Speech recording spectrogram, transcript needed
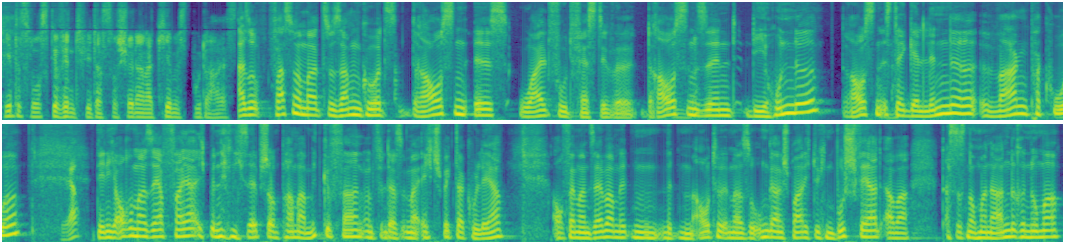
Jedes Los gewinnt, wie das so schön an der Kirmesbude heißt. Also fassen wir mal zusammen kurz. Draußen ist Wild Food Festival. Draußen mhm. sind die Hunde, Draußen ist der Geländewagenparcours, ja. den ich auch immer sehr feier. Ich bin nämlich selbst schon ein paar Mal mitgefahren und finde das immer echt spektakulär. Auch wenn man selber mit dem, mit dem Auto immer so umgangssprachlich durch den Busch fährt, aber das ist nochmal eine andere Nummer.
